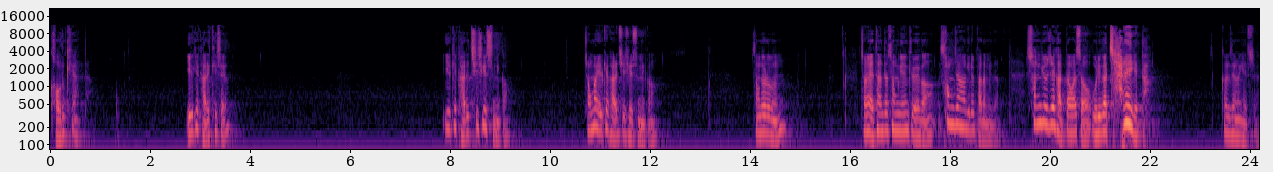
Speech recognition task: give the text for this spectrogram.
거룩해야 한다. 이렇게 가르치세요? 이렇게 가르치시겠습니까? 정말 이렇게 가르치시겠습니까? 성도 여러분, 저는 에탄타 섬기는 교회가 성장하기를 바랍니다. 선교지에 갔다 와서 우리가 잘해야겠다. 그런 생각이 했어요.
